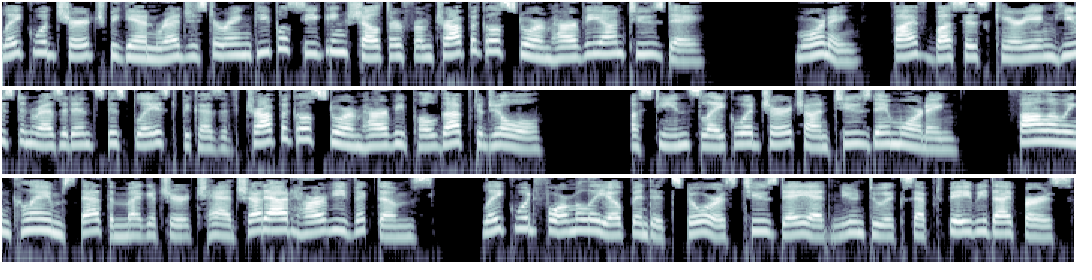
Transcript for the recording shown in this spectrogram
Lakewood Church began registering people seeking shelter from Tropical Storm Harvey on Tuesday morning. Five buses carrying Houston residents displaced because of Tropical Storm Harvey pulled up to Joel Osteen's Lakewood Church on Tuesday morning, following claims that the megachurch had shut out Harvey victims. Lakewood formally opened its doors Tuesday at noon to accept baby diapers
